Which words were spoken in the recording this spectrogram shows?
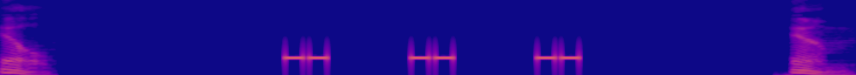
L. M.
